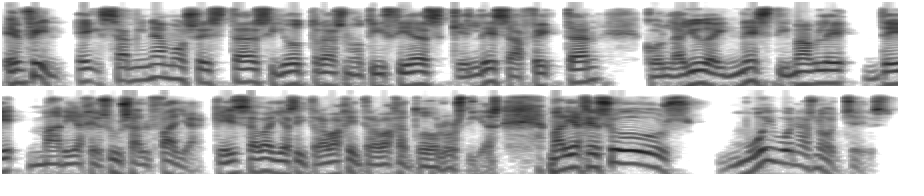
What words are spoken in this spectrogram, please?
En fin, examinamos estas y otras noticias que les afectan con la ayuda inestimable de María Jesús Alfaya, que esa vaya si trabaja y trabaja todos los días. María Jesús, muy buenas noches.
